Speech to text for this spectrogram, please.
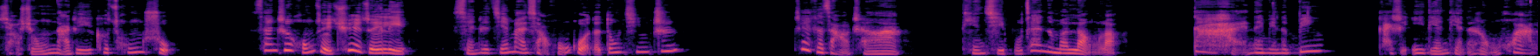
小熊拿着一棵葱树，三只红嘴雀嘴里衔着结满小红果的冬青枝。这个早晨啊，天气不再那么冷了，大海那边的冰开始一点点的融化了。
